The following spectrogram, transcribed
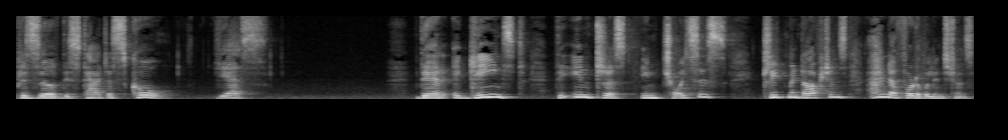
preserve the status quo yes they're against the interest in choices, treatment options, and affordable insurance.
